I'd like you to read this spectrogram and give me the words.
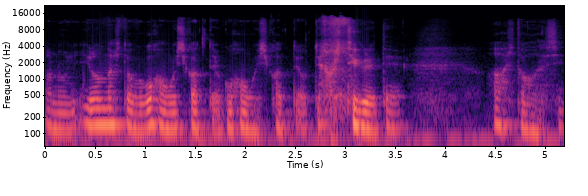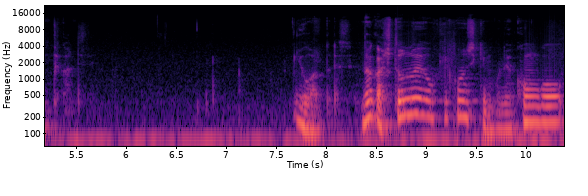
あのいろんな人が「ご飯美味しかったよご飯美味しかったよ」っていうのを言ってくれてああ一安心って感じで。良かったです。なんか人のお結婚式もね今後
